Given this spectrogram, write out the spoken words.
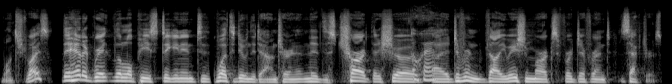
once or twice, they had a great little piece digging into what to do in the downturn. And they had this chart that showed Okay. uh, different valuation marks for different sectors.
